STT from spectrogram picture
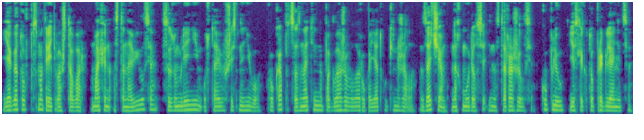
Я готов посмотреть ваш товар». Маффин остановился, с изумлением уставившись на него. Рука подсознательно поглаживала рукоятку кинжала. «Зачем?» – нахмурился и насторожился. «Куплю, если кто приглянется.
